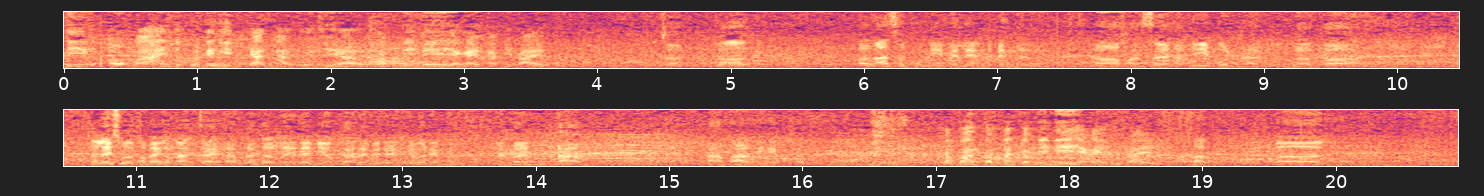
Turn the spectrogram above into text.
ที่ออกมาให้ทุกคนได้เห็นกันทางโซเชียลกับเนเน่ยังไงครับพี่ไบร์ทครับก็เอ่อล่าสุดผมมีไปเล่นเป็นเหมือนเอ่อคอนเสิร์ตครับที่ญี่ปุ่นครับแล้วก็ก็เลยชวนเขาไปให้กำลังใจครับ แล้วก็เลยได้มีโอกาสได้ไปเดินเที่ยวกันในเมืองแล้วก็ตามตามภาพที่เห็นครับ กับความสัมพันธ์กับเนเน่ยังไงพี่ไบร์ทครับเอ่อจ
